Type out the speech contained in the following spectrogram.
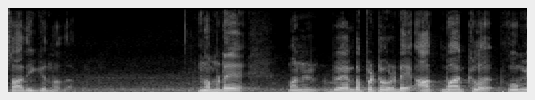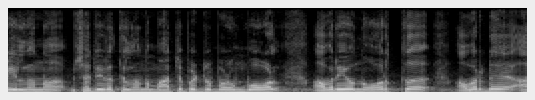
സാധിക്കുന്നത്. നമ്മുടെ മൺ വേണ്ടപ്പെട്ടവരുടെ ആത്മാക്കൾ ഭൂമിയിൽ നിന്ന് ശരീരത്തിൽ നിന്ന് മാറ്റപ്പെട്ടു പോകുമ്പോൾ അവരെ ഒന്ന് ഓർത്ത് അവരുടെ ആ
